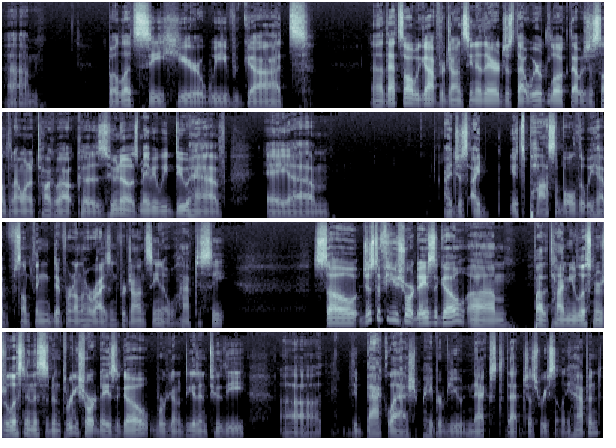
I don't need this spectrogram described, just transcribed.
Um, but let's see here. We've got. Uh, that's all we got for John Cena there. Just that weird look. That was just something I want to talk about because who knows? Maybe we do have a. Um, I just I it's possible that we have something different on the horizon for John Cena. We'll have to see. So, just a few short days ago, um, by the time you listeners are listening, this has been three short days ago. We're going to get into the uh, the Backlash pay per view next. That just recently happened.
